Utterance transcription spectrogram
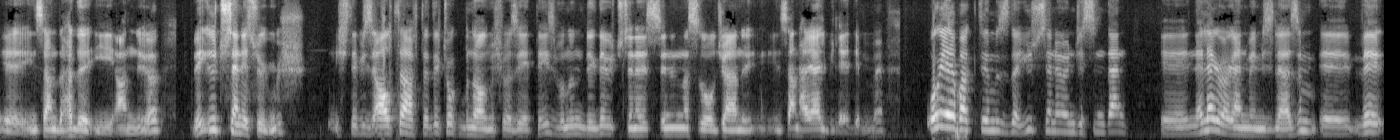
e, insan daha da iyi anlıyor. Ve 3 sene sürmüş. İşte biz 6 haftadır çok bunalmış vaziyetteyiz. Bunun bir de 3 senesinin nasıl olacağını insan hayal bile edemiyor. Oraya baktığımızda 100 sene öncesinden e, neler öğrenmemiz lazım e, ve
